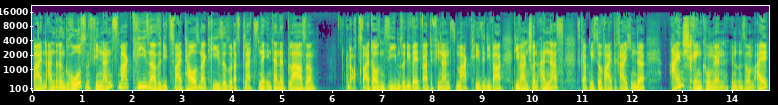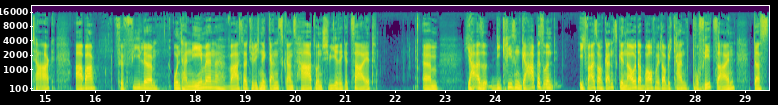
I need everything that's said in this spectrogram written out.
beiden anderen großen Finanzmarktkrisen, also die 2000er Krise, so das Platzen der Internetblase, und auch 2007 so die weltweite Finanzmarktkrise, die war, die waren schon anders. Es gab nicht so weitreichende Einschränkungen in unserem Alltag, aber für viele Unternehmen war es natürlich eine ganz, ganz harte und schwierige Zeit. Ähm, ja, also die Krisen gab es und ich weiß auch ganz genau, da brauchen wir, glaube ich, kein Prophet sein, dass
